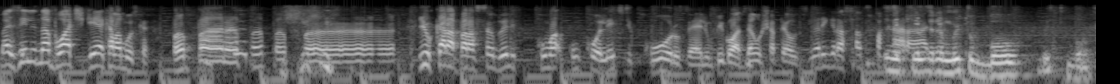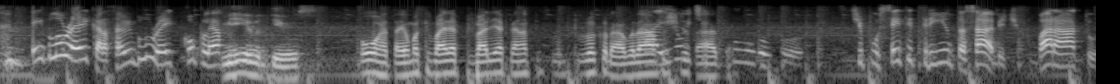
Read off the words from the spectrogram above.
mas ele na boate gay, aquela música. Pam, para, pam, pam, pam. E o cara abraçando ele com, uma- com um colete de couro, velho, um bigodão, um chapéuzinho, era engraçado pra Esse caralho. era muito bom, muito bom. Tem Blu-ray, cara, saiu em Blu-ray completo. Meu Deus. Porra, tá aí uma que vale, a- vale a pena procurar. Vou dar uma Saiu pesquisada. tipo, tipo 130, sabe? Tipo, barato.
